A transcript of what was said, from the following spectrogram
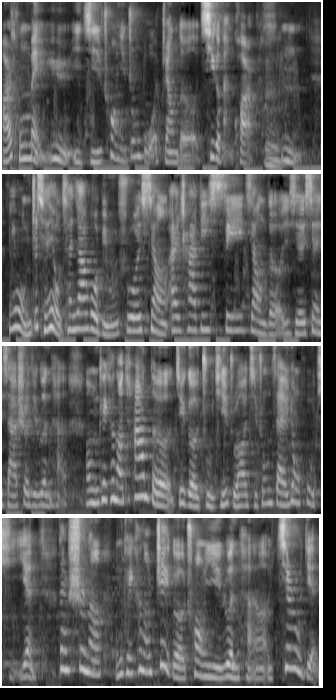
儿童美育以及创意中国这样的七个板块。嗯嗯。因为我们之前有参加过，比如说像 I 叉 DC 这样的一些线下设计论坛，然后我们可以看到它的这个主题主要集中在用户体验，但是呢，我们可以看到这个创意论坛啊，切入点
